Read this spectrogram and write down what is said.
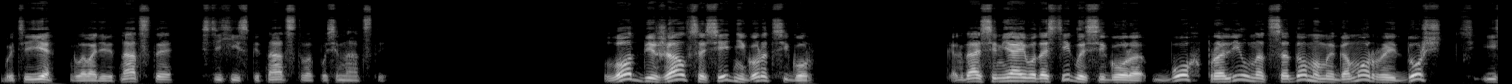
Бытие, глава 19, стихи с 15 по 17. Лот бежал в соседний город Сигор. Когда семья его достигла Сигора, Бог пролил над Содомом и Гоморрой дождь и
